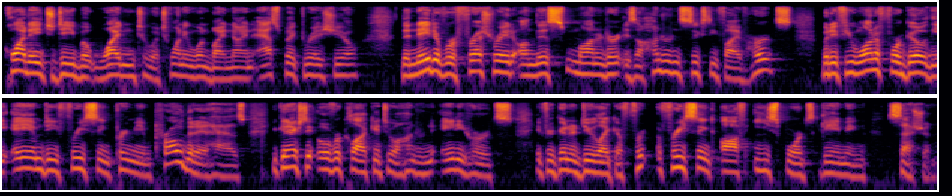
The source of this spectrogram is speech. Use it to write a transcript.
Quad HD but widened to a 21 by 9 aspect ratio. The native refresh rate on this monitor is 165 hertz, but if you want to forego the AMD FreeSync Premium Pro that it has, you can actually overclock it to 100 180 hertz if you're going to do like a, free, a FreeSync off esports gaming session.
